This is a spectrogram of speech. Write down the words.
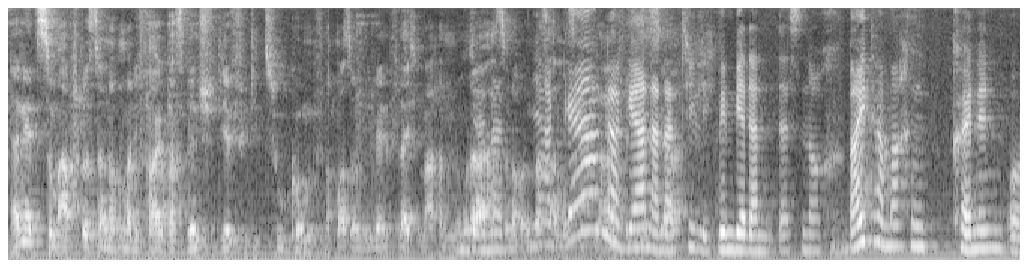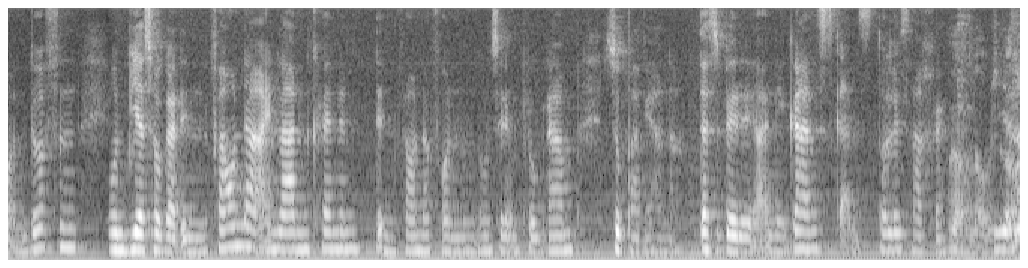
Dann jetzt zum Abschluss dann nochmal die Frage, was wünschst du dir für die Zukunft? Nochmal so ein Event vielleicht machen oder ja, hast du noch irgendwas ja, anderes gerne, gerne, natürlich. Wenn wir dann das noch weitermachen können und dürfen und wir sogar den Founder einladen können, den Founder von unserem Programm, super gerne. Das wäre eine ganz, ganz tolle Sache. Ja, glaube ich. Ja, also,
